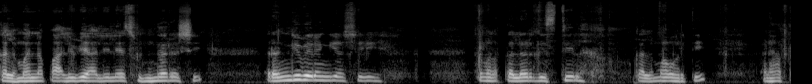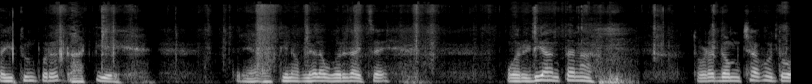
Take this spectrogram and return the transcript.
कलमांना पालवी आलेली आहे सुंदर अशी रंगीबेरंगी अशी. तुम्हाला कलर दिसतील कलमावरती. आणि आता इथून परत घाटी आहे. तर या घाटीनं आपल्याला वर जायचं आहे वरडी आणताना थोडा दमछाक होतो.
